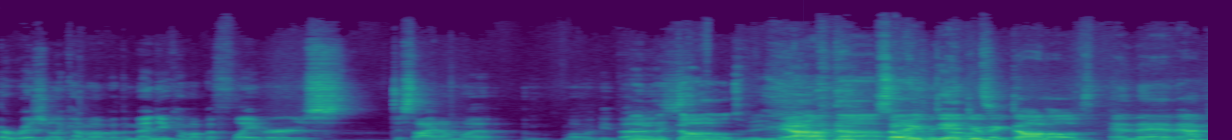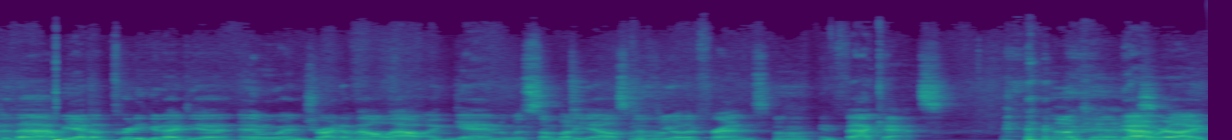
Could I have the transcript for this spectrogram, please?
originally come up with a menu? Come up with flavors? Decide on what what would be best? I McDonald's. We Yeah. So we Back at did do McDonald's. McDonald's, and then after that, we had a pretty good idea, and then we went and tried them all out again with somebody else and a few Uh-huh. other friends Uh-huh. in Fat Cats. Okay. Yeah, we're like,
